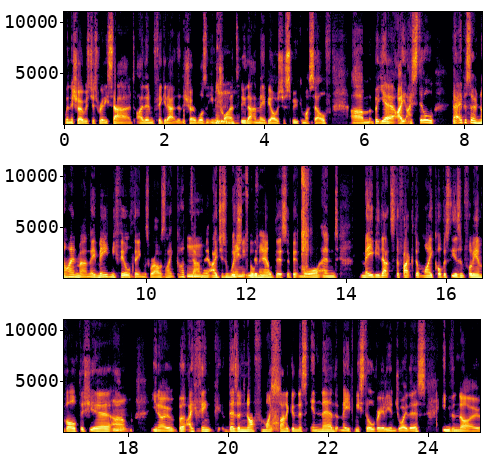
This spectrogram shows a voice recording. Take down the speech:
when the show was just really sad i then figured out that the show wasn't even trying to do that and maybe i was just spooking myself um but yeah i i still that episode nine, man, they made me feel things where I was like, God damn Mm. it, I just wish they would have nailed this a bit more. And maybe that's the fact that Mike obviously isn't fully involved this year. Mm. Um, you know, but I think there's enough Mike Flanaganness in there that made me still really enjoy this, even though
